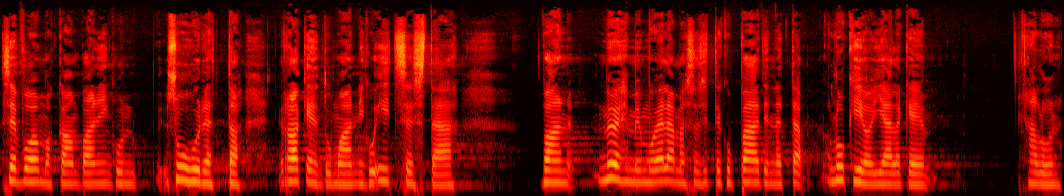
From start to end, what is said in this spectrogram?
sen voimakkaampaa niin kuin suhdetta rakentumaan niin kuin itsestään, vaan myöhemmin mun elämässä sitten, kun päätin, että lukion jälkeen haluan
